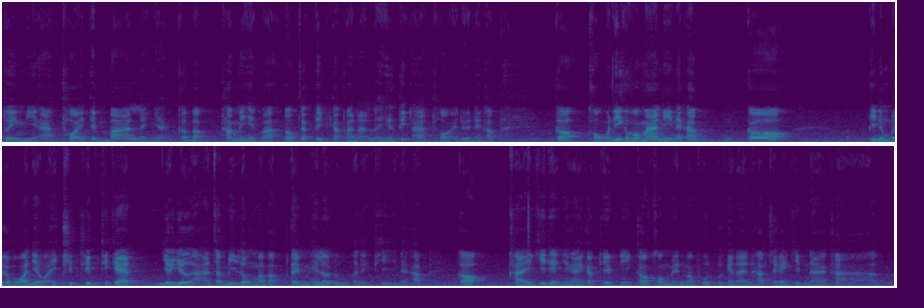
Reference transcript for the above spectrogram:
ตัวเองมีอาร์ตทอยเต็มบ้านอะไรเงี้ยก็แบบทำให้เห็นว่านอกจากติดกับพนันแล้วยังติดอาร์ตทอยด้วยนะครับก็ของวันนี้ก็ประมาณนี้นะครับ ก็พี่หนุ่มก็บอกว่าเดี๋ยวไอ้คลิปคลิปที่แกเยอะๆ อาจจะมีลงมาแบบเต็มให้เราดูกันอีกทีนะครับ ก็ใครคิดเห็นยังไงกับเทปนี้ก็คอมเมนต์มาพูดคุยกันได้นะครับเจอกันคลิปหน้าครับ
